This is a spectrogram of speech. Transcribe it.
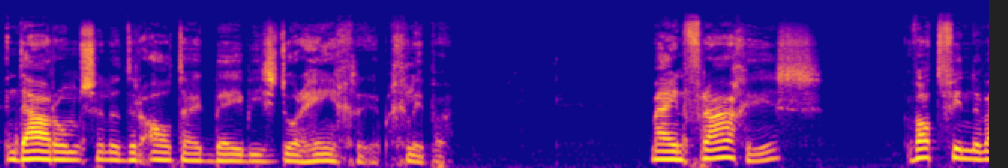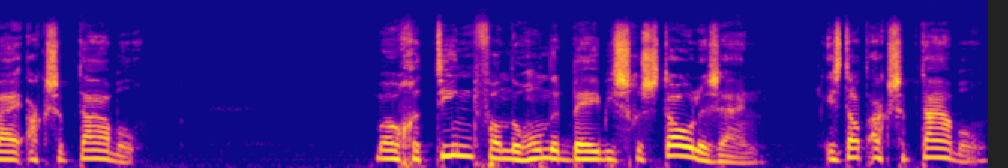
en daarom zullen er altijd baby's doorheen glippen. Mijn vraag is: wat vinden wij acceptabel? Mogen 10 van de 100 baby's gestolen zijn? Is dat acceptabel?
